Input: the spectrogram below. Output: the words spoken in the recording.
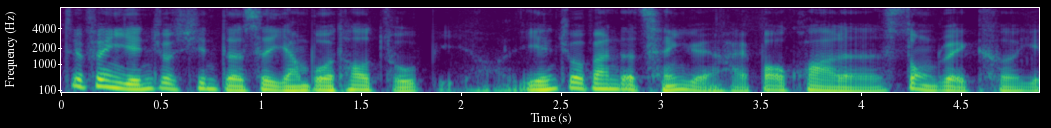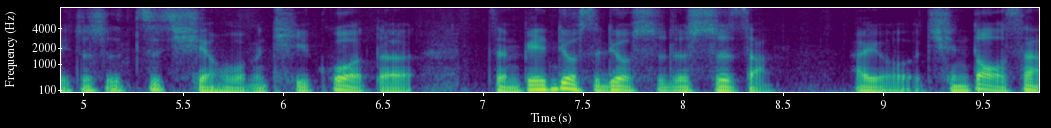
这份研究心得是杨伯涛主笔啊。研究班的成员还包括了宋瑞科，也就是之前我们提过的整编六十六师的师长。还有秦道善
